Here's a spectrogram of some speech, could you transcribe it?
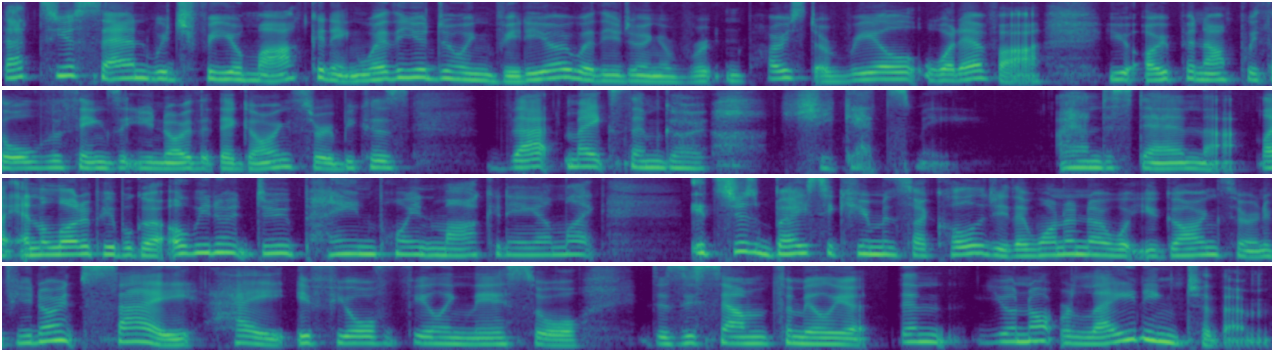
that's your sandwich for your marketing. Whether you're doing video, whether you're doing a written post, a reel, whatever, you open up with all the things that you know that they're going through because that makes them go, "Oh, she gets me. I understand that. Like, and a lot of people go, "Oh, we don't do pain point marketing." I'm like, it's just basic human psychology. They want to know what you're going through, and if you don't say, "Hey, if you're feeling this," or "Does this sound familiar?" then you're not relating to them.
